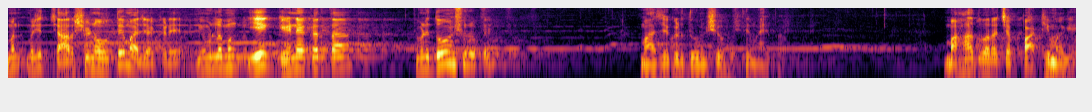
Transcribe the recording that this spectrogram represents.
म्हण म्हणजे चारशे नव्हते माझ्याकडे. मी म्हटलं मग एक घेण्याकरता? ते म्हणजे दोनशे रुपये. माझ्याकडे दोनशे होते मायबाप. महाद्वाराच्या पाठीमागे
